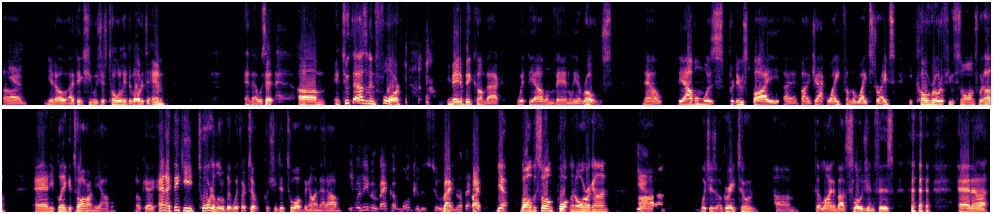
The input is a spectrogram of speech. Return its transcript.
Uh, yeah. You know, I think she was just totally devoted to him, and that was it. Um, in 2004, he made a big comeback with the album Van Lear Rose. Now, the album was produced by uh, by Jack White from the White Stripes. He co-wrote a few songs with her, and he played guitar on the album. Okay, and I think he toured a little bit with her too, because she did tour behind that album. He was even backup vocalist too. Right, you know right. Yeah. Well, the song "Portland, Oregon," yeah. Uh, which is a great tune. Um, the line about slow gin fizz, and uh,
